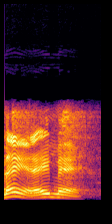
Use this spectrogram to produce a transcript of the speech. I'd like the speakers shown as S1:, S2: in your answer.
S1: Amen. Amen.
